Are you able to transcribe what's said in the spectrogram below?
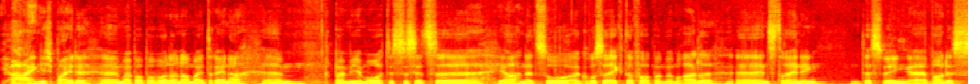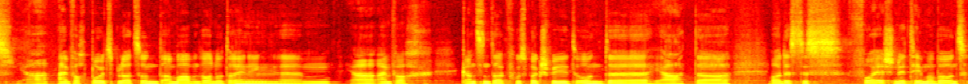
Ja, eigentlich beide. Äh, mein Papa war dann auch mein Trainer. Ähm, bei mir im Ort ist es jetzt äh, ja nicht so ein großer Eck, da fährt man mit dem Radl äh, ins Training. Deswegen äh, war das ja einfach Bolzplatz und am Abend war nur Training. Mhm. Ähm, ja, einfach ganzen Tag Fußball gespielt und äh, ja, da war das das vorherrschende Thema bei uns.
